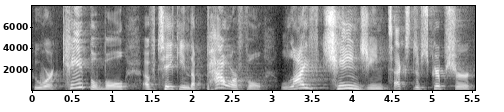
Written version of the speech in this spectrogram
who are capable of taking the powerful, life changing text of Scripture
